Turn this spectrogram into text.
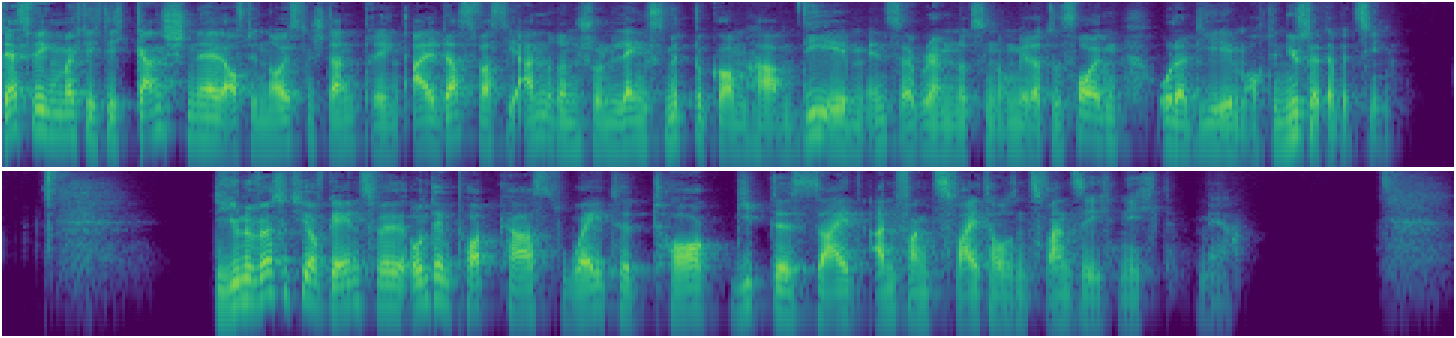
Deswegen möchte ich dich ganz schnell auf den neuesten Stand bringen. All das, was die anderen schon längst mitbekommen haben, die eben Instagram nutzen, um mir dazu folgen oder die eben auch den Newsletter beziehen. Die University of Gainesville und den Podcast Weighted Talk gibt es seit Anfang 2020 nicht mehr.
